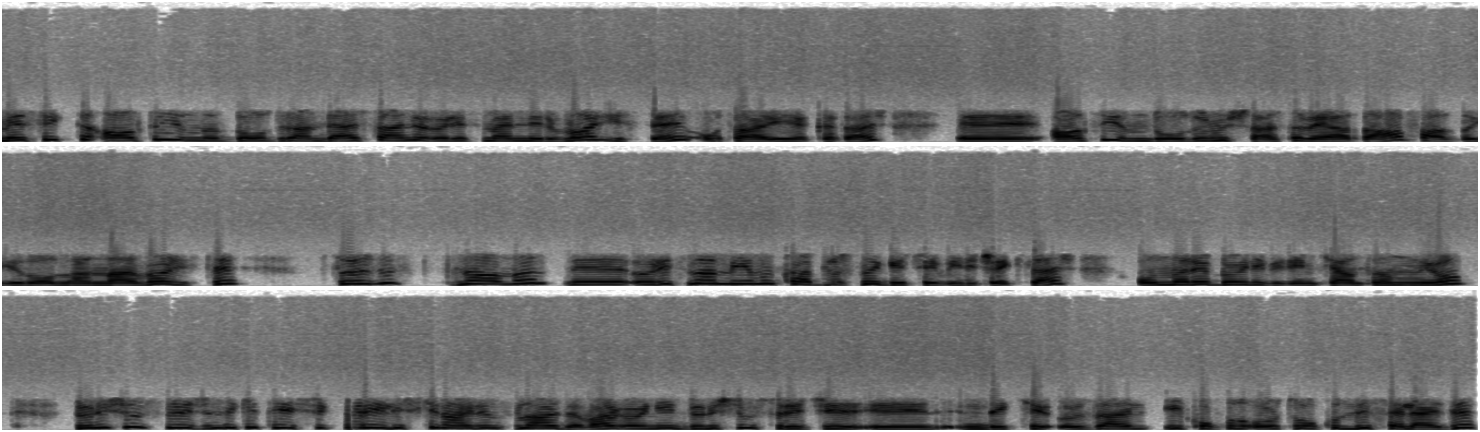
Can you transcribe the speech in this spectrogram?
meslekte 6 yılını dolduran dershane öğretmenleri var ise o tarihe kadar e, 6 yılını doldurmuşlarsa veya daha fazla yıl olanlar var ise sözlü sınavla e, öğretmen memur kadrosuna geçebilecekler. Onlara böyle bir imkan tanınıyor. Dönüşüm sürecindeki teşviklere ilişkin ayrıntılar da var. Örneğin dönüşüm sürecindeki özel ilkokul, ortaokul, liselerde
